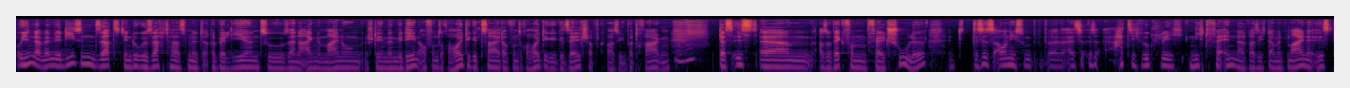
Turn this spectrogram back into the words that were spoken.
Oh Jinda, wenn wir diesen Satz, den du gesagt hast, mit Rebellieren zu seiner eigenen Meinung stehen, wenn wir den auf unsere heutige Zeit, auf unsere heutige Gesellschaft quasi übertragen, mhm. das ist, ähm, also weg vom Feld Schule, das ist auch nicht so, also es hat sich wirklich nicht verändert. Was ich damit meine ist,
